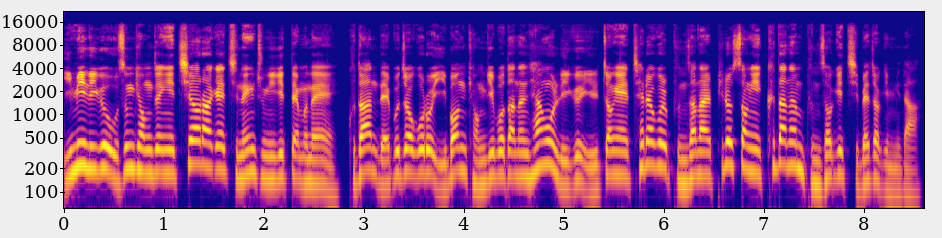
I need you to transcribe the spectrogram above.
이미 리그 우승 경쟁이 치열하게 진행 중이기 때문에 구단 내부적으로 이번 경기보다는 향후 리그 일정에 체력을 분산할 필요성이 크다는 분석이 지배적입니다.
